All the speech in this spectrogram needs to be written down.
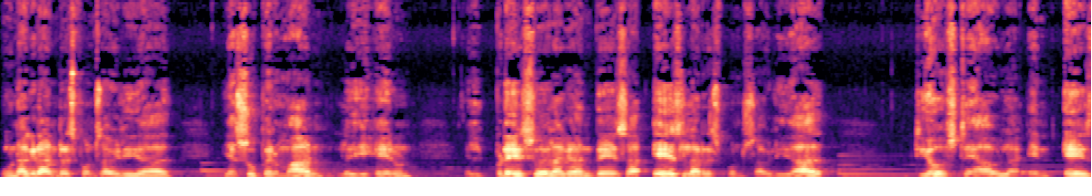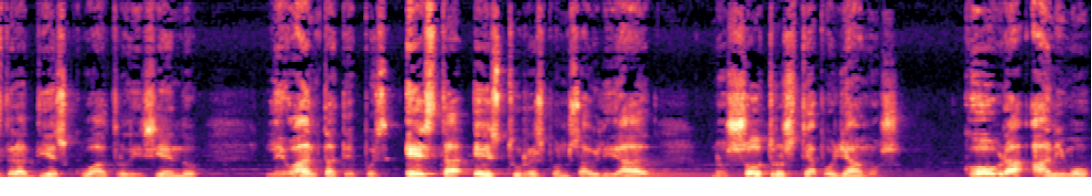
una gran responsabilidad y a Superman le dijeron el precio de la grandeza es la responsabilidad, Dios te habla en Esdras 10:4 diciendo, levántate, pues esta es tu responsabilidad, nosotros te apoyamos, cobra ánimo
